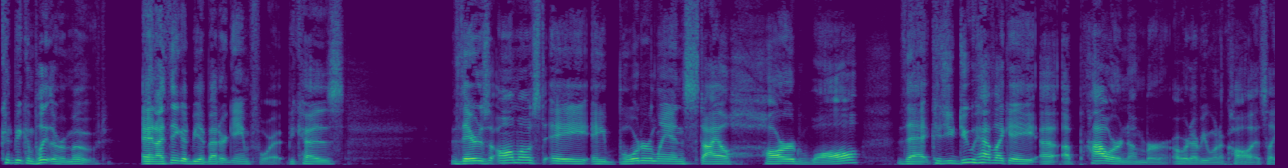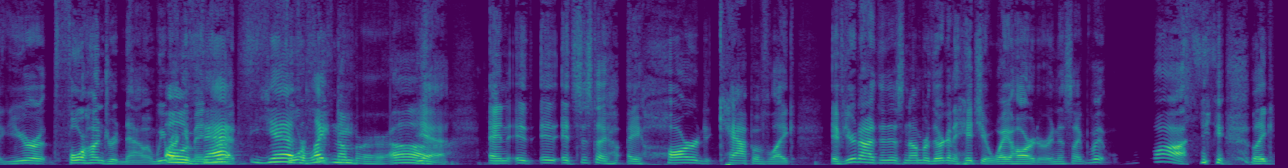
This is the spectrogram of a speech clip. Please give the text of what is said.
could be completely removed, and I think it'd be a better game for it because there's almost a a Borderlands style hard wall that because you do have like a, a, a power number or whatever you want to call it. It's like you're at 400 now, and we oh, recommend that, you at yeah the light number. Oh. Yeah, and it, it it's just a a hard cap of like if you're not at this number, they're gonna hit you way harder, and it's like but why? like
